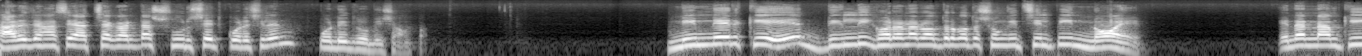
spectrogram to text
সারে জাহাসে আচ্ছা গানটা সুর সেট করেছিলেন পণ্ডিত রবিশঙ্কর। নিম্নের কে দিল্লি ঘরানার অন্তর্গত সংগীত শিল্পী নয়। এনার নাম কি?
